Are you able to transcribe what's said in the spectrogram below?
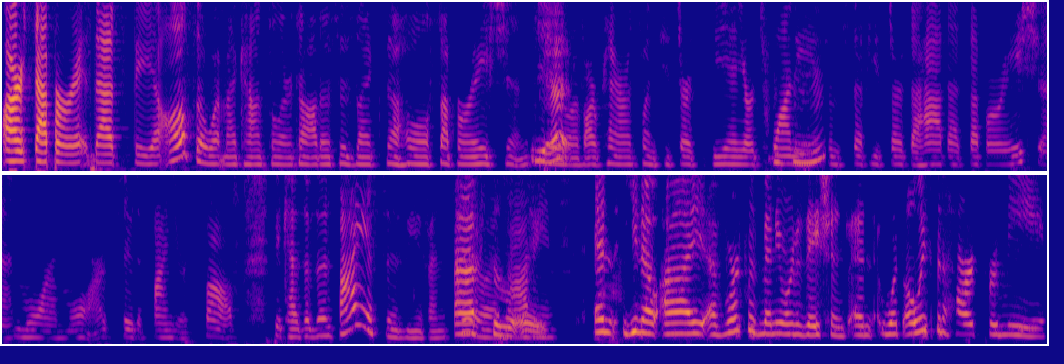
our separate. That's the also what my counselor taught us is like the whole separation too Yes. of our parents. Once you start to be in your hmm twenties and stuff, you start to have that separation more and more to define yourself because of those biases, even too, Absolutely. having. And, you know, I have worked with mm-hmm. many organizations, and what's always been hard for me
